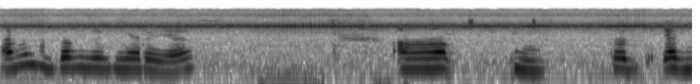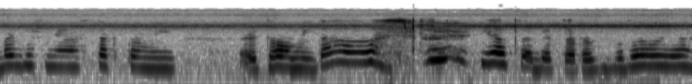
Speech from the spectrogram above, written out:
A więc dobrze w miarę jest. A to jak będziesz miała stak, to mi to mi dasz. Ja sobie to rozbuduję.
